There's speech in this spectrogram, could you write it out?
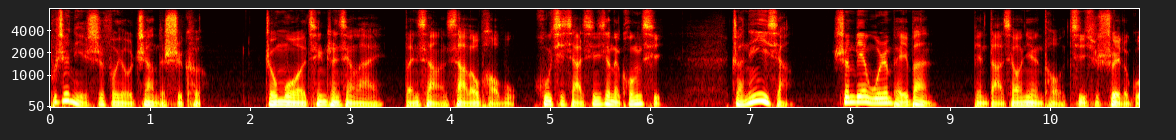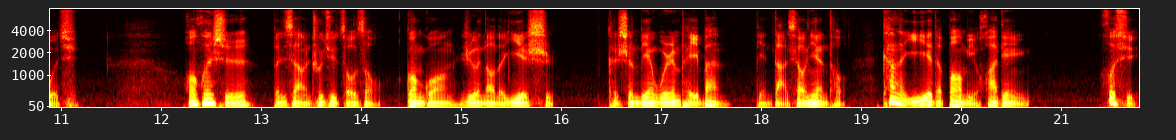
不知你是否有这样的时刻？周末清晨醒来，本想下楼跑步，呼吸下新鲜的空气，转念一想，身边无人陪伴。便打消念头，继续睡了过去。黄昏时，本想出去走走，逛逛热闹的夜市，可身边无人陪伴，便打消念头，看了一夜的爆米花电影。或许，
